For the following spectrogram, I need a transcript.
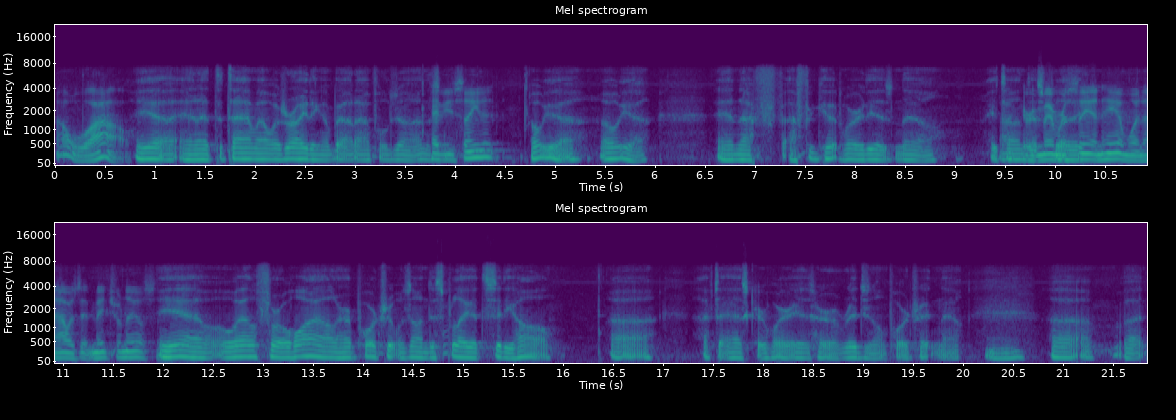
Oh wow! Yeah, and at the time I was writing about Apple John. Have you seen it? Oh yeah, oh yeah. And I, f- I forget where it is now. It's I on can remember seeing him when I was at Mitchell Neilson. Yeah, well, for a while her portrait was on display at City Hall. Uh, I have to ask her where is her original portrait now. Mm-hmm. Uh, but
